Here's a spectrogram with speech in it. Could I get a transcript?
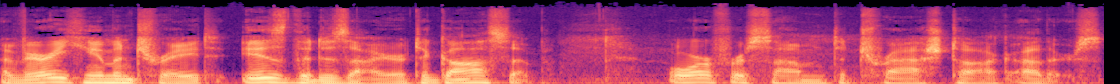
A very human trait is the desire to gossip or for some to trash talk others.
